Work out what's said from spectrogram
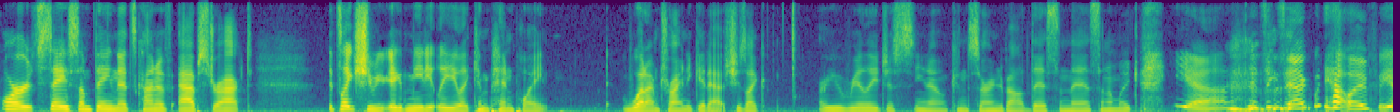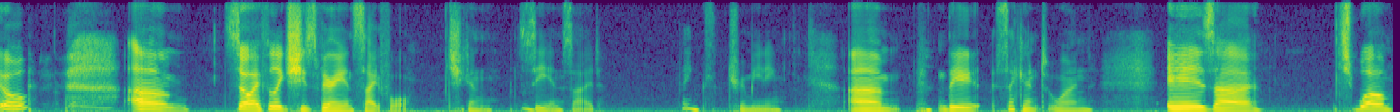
or say something that's kind of abstract it's like she immediately like can pinpoint what i'm trying to get at. She's like are you really just you know concerned about this and this? And i'm like yeah that's exactly how i feel. Um so i feel like she's very insightful. She can see inside. Thanks. true meaning. Um, the second one is uh, well,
